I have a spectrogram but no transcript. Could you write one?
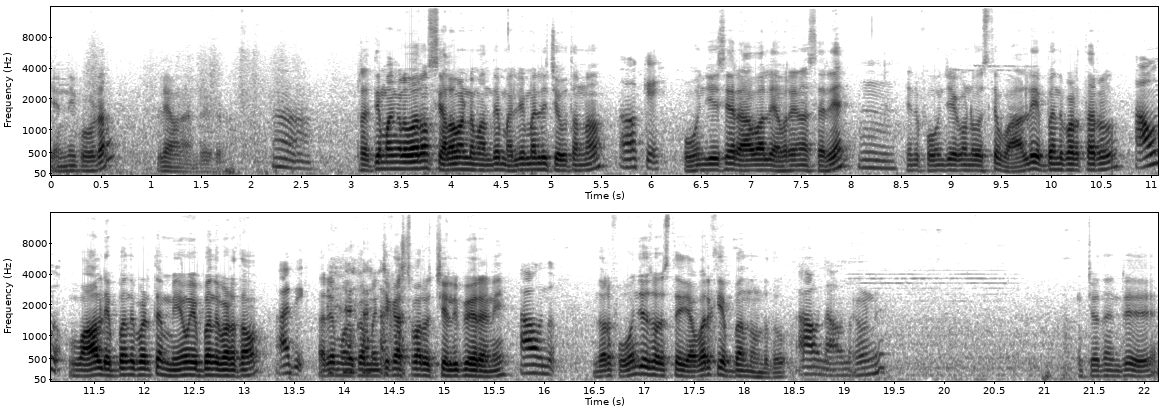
ఇవన్నీ కూడా లెవెన్ హండ్రెడ్ ప్రతి మంగళవారం సెలవు అండి మంది. మళ్ళీ మళ్ళీ చెబుతున్నాం. ఓకే. ఫోన్ చేసే రావాలి ఎవరైనా సరే. నేను ఫోన్ చేయకుండా వస్తే వాళ్ళే ఇబ్బంది పడతారు. అవును. వాళ్ళు ఇబ్బంది పడితే మేము ఇబ్బంది పడతాం. అది. అరే మనకు మంచి కస్టమర్ వచ్చి వెళ్ళిపోయారని. అవును. ఇందువల్ల ఫోన్ చేసి వస్తే ఎవరికి ఇబ్బంది ఉండదు. అవును అవును ఏమండి? ఇంకేదంటే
